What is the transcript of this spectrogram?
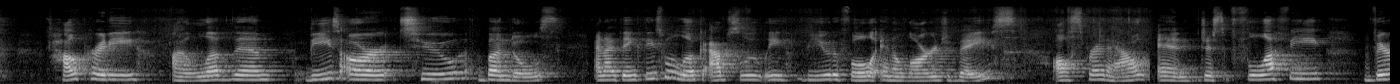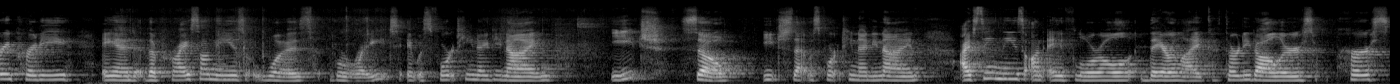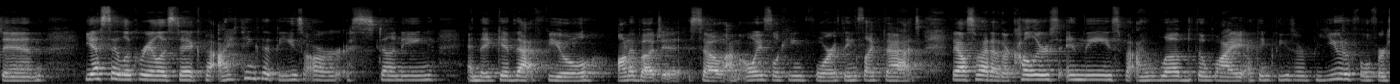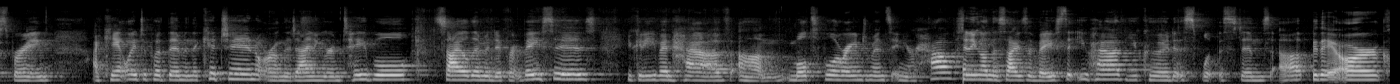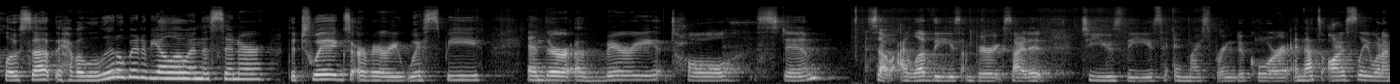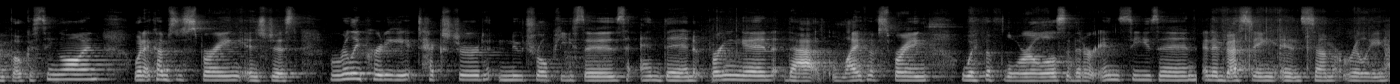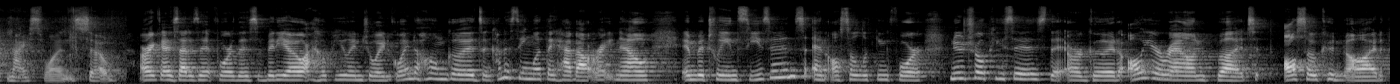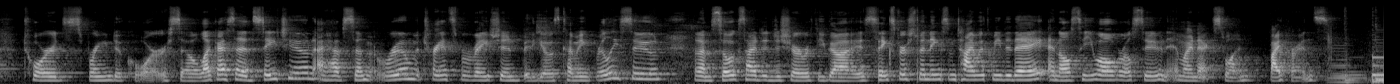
How pretty, I love them. These are two bundles and I think these will look absolutely beautiful in a large vase, all spread out and just fluffy, very pretty. And the price on these was great. It was $14.99 each. So each set was $14.99. I've seen these on Afloral. They are like $30 per stem. Yes, they look realistic, but I think that these are stunning and they give that feel on a budget. So I'm always looking for things like that. They also had other colors in these, but I loved the white. I think these are beautiful for spring. I can't wait to put them in the kitchen or on the dining room table, style them in different vases. You could even have um, multiple arrangements in your house. Depending on the size of vase that you have, you could split the stems up. They are close up. They have a little bit of yellow in the center. The twigs are very wispy and they're a very tall stem. So I love these. I'm very excited to use these in my spring decor. And that's honestly what I'm focusing on when it comes to spring is just really pretty textured neutral pieces and then bringing in that life of spring with the florals that are in season and investing in some really nice ones. So all right, guys, that is it for this video. I hope you enjoyed going to Home Goods and kind of seeing what they have out right now in between seasons and also looking for neutral pieces that are good all year round, but also could nod towards spring decor. So like I said, stay tuned. I have some room transformation videos coming really soon that I'm so excited to share with you guys. Thanks for spending some time with me today and I'll see you all real soon in my next one. Bye friends.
